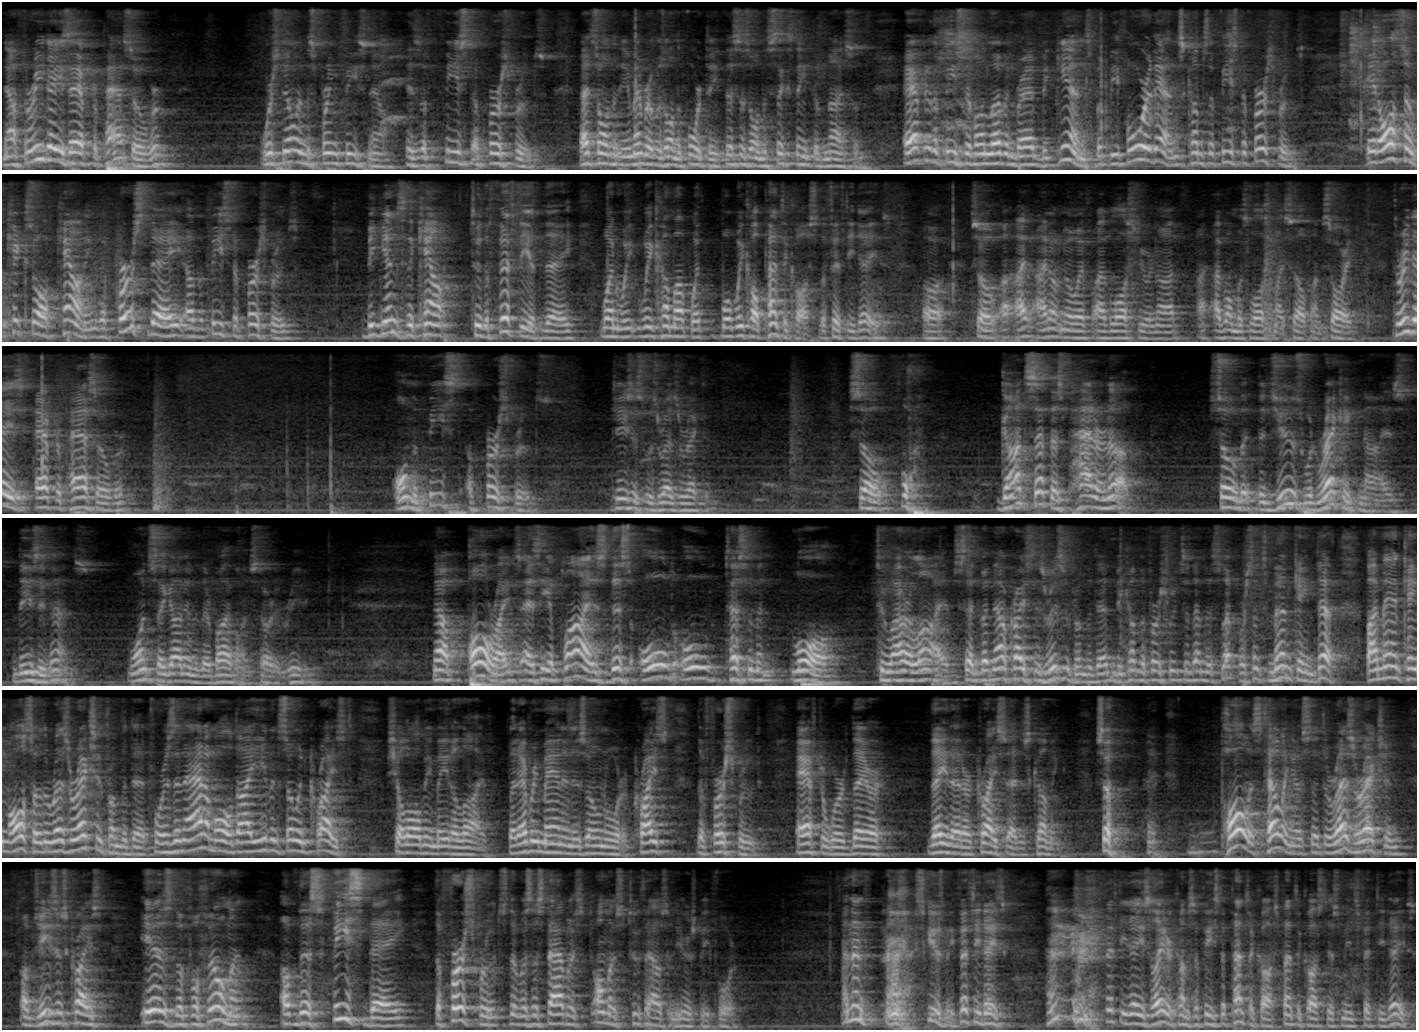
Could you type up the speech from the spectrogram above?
Now, three days after Passover, we're still in the spring feast now, is the feast of first fruits. That's on the, you remember it was on the 14th. This is on the 16th of Nisan. After the Feast of Unleavened Bread begins, but before it ends, comes the Feast of First Fruits. It also kicks off counting. The first day of the Feast of First Fruits begins the count to the 50th day when we, we come up with what we call Pentecost, the 50 days. Uh, so I, I don't know if I've lost you or not. I, I've almost lost myself. I'm sorry. Three days after Passover, on the feast of first fruits, Jesus was resurrected. So God set this pattern up so that the Jews would recognize these events once they got into their Bible and started reading. Now, Paul writes, as he applies this old, Old Testament law to our lives, said, But now Christ is risen from the dead and become the first fruits of them that slept. For since men came death, by man came also the resurrection from the dead. For as in Adam all die, even so in Christ shall all be made alive. But every man in his own order. Christ the first fruit. Afterward, they are they that are Christ that is coming. So Paul is telling us that the resurrection of Jesus Christ is the fulfillment of this feast day the first fruits that was established almost 2,000 years before. And then, excuse me, 50 days, 50 days later comes the Feast of Pentecost. Pentecost just means 50 days.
